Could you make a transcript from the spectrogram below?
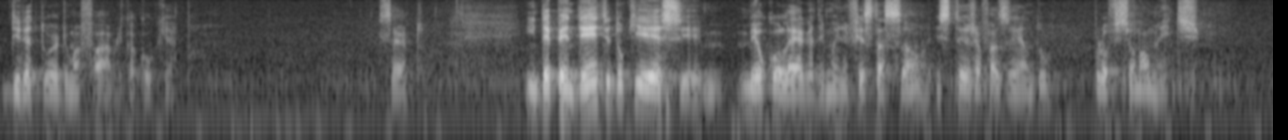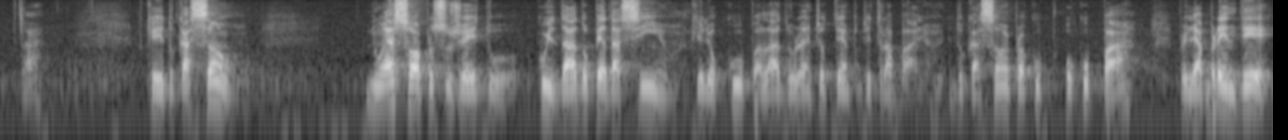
diretor de uma fábrica qualquer. Certo? Independente do que esse meu colega de manifestação esteja fazendo profissionalmente. Tá? Porque educação não é só para o sujeito cuidar do pedacinho que ele ocupa lá durante o tempo de trabalho. Educação é para ocupar, para ele aprender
